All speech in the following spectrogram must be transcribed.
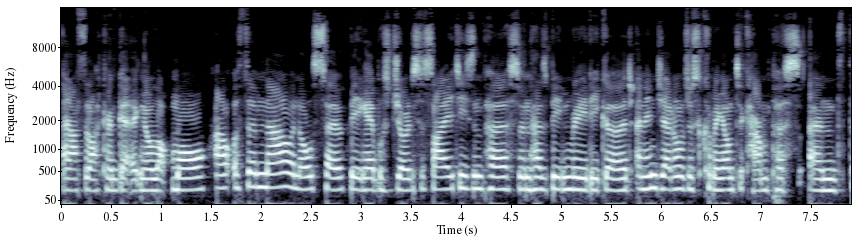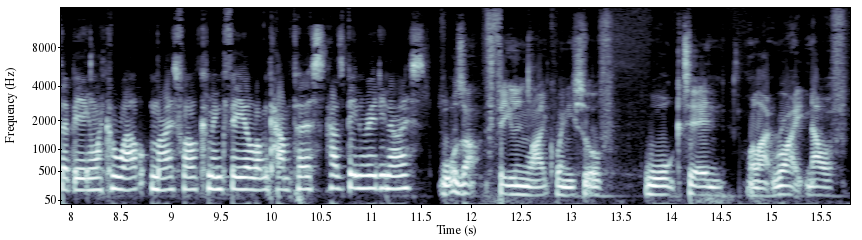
and I feel like I'm getting a lot more out of them now. And also being able to join societies in person has been really good. And in general, just coming onto campus and there being like a well, nice, welcoming feel on campus has been really nice. What was that feeling like when you sort of walked in? We're like, right, now I've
